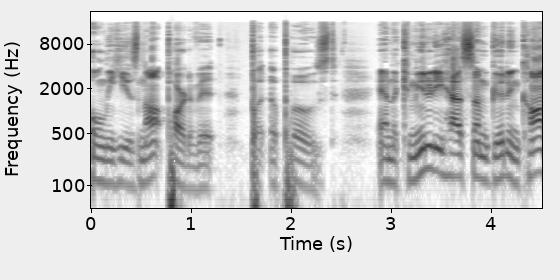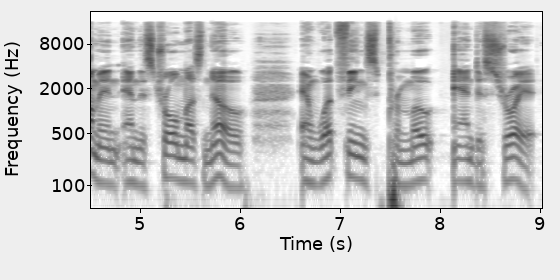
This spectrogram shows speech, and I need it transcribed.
Only he is not part of it but opposed and the community has some good in common and this troll must know and what things promote and destroy it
